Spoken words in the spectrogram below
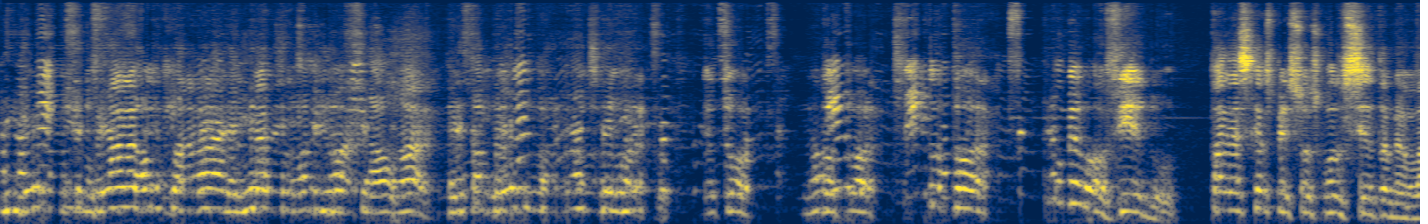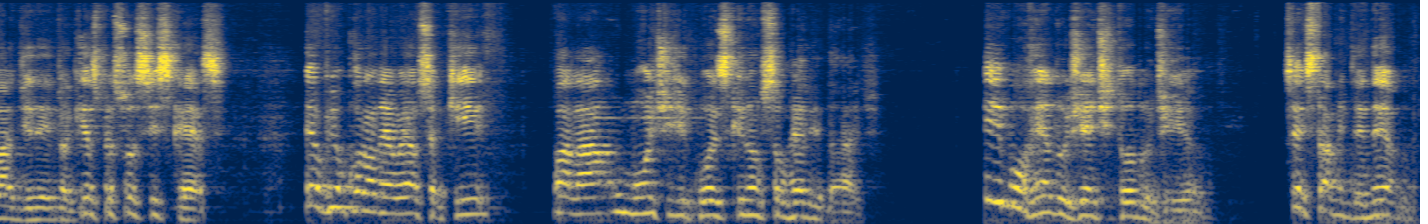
Ninguém pode ser preso salvo ali na ordem judicial. Ele está preso em flagrante delito. Doutor, doutora, doutora, o meu ouvido, parece que as pessoas, quando sentam ao meu lado direito aqui, as pessoas se esquecem. Eu vi o Coronel Elcio aqui falar um monte de coisas que não são realidade. E morrendo gente todo dia. Você está me entendendo?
